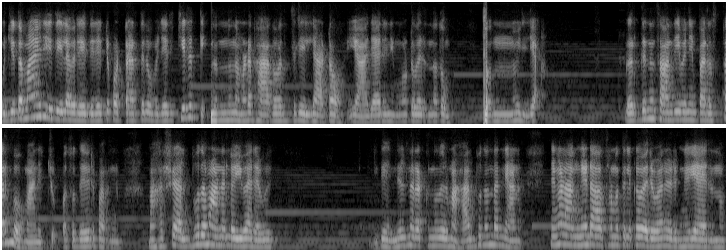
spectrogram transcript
ഉചിതമായ രീതിയിൽ അവരെ എതിരേറ്റ് കൊട്ടാരത്തിൽ ഉപചരിച്ചിരുത്തി. ഇതൊന്നും നമ്മുടെ ഭാഗവതത്തിൽ ഇല്ല കേട്ടോ. ഈ ആചാര്യൻ ഇങ്ങോട്ട് വരുന്നതും ഒന്നുമില്ല ഗർഗനും സാന്ദീപനെയും പരസ്പരം ബഹുമാനിച്ചു. വസുദേവര് പറഞ്ഞു മഹർഷി അത്ഭുതമാണല്ലോ ഈ വരവ്. ഇത് എന്നിൽ നിറക്കുന്നത് ഒരു മഹാത്ഭുതം തന്നെയാണ്. ഞങ്ങൾ അങ്ങയുടെ ആശ്രമത്തിലേക്ക് വരുവാൻ ഒരുങ്ങുകയായിരുന്നു.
